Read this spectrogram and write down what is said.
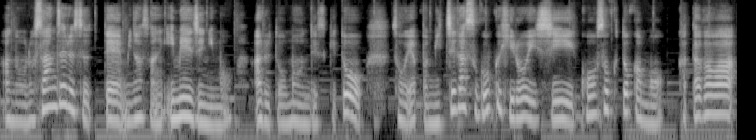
あの、ロサンゼルスって皆さんイメージにもあると思うんですけど、そう、やっぱ道がすごく広いし、高速とかも片側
